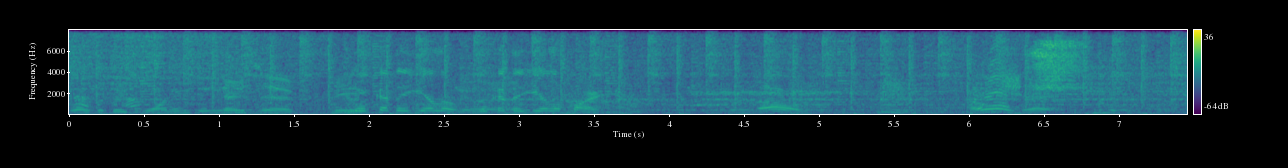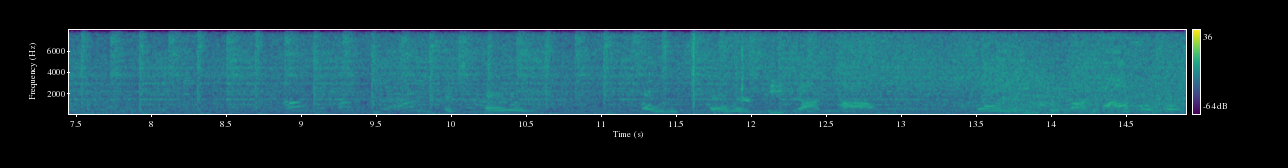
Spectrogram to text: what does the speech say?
Where's the big warning thing? There's a big. Look at the yellow. Look at the yellow mark. Oh. Oh, shit. shit. It's polar. Oh, it's polar peak on top. Polar peak is on top of it.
